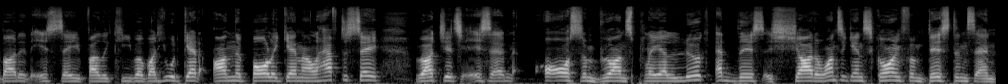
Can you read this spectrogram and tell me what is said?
but it is saved by the keeper. But he would get on the ball again. I'll have to say, Rogic is an awesome bronze player. Look at this shot. Once again, scoring from distance and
